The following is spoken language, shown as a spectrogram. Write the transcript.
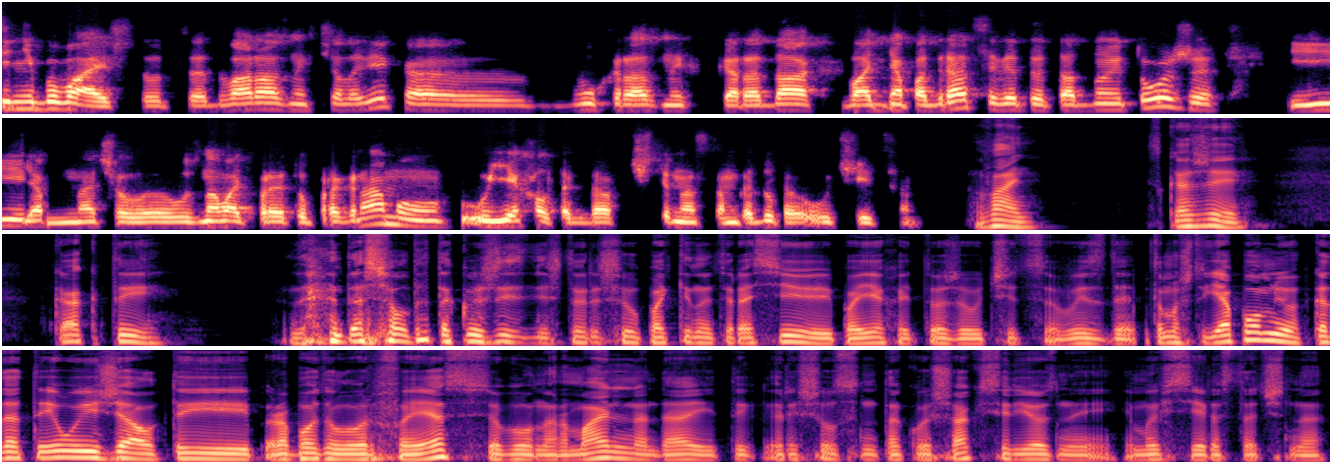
не бывает, что вот два разных человека в двух разных городах два дня подряд советуют одно и то же. И я начал узнавать про эту программу. Уехал тогда в 2014 году учиться. Вань, скажи, как ты дошел до такой жизни, что решил покинуть Россию и поехать тоже учиться в ИСД. Потому что я помню, когда ты уезжал, ты работал в РФС, все было нормально, да, и ты решился на такой шаг серьезный, и мы все достаточно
